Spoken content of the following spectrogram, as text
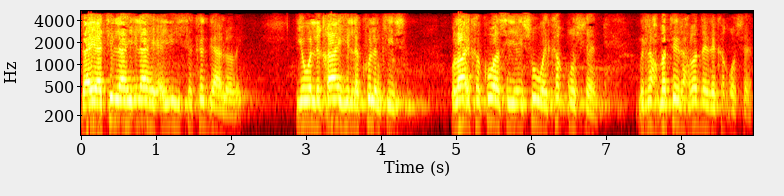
biaayaatillaahi ilaahay aydihiisa ka gaaloobay iyo waliqaa'ihi la kulankiisa ulaaika kuwaas yaisu way ka quusteen min raxmati raxmadayda ka quusteen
